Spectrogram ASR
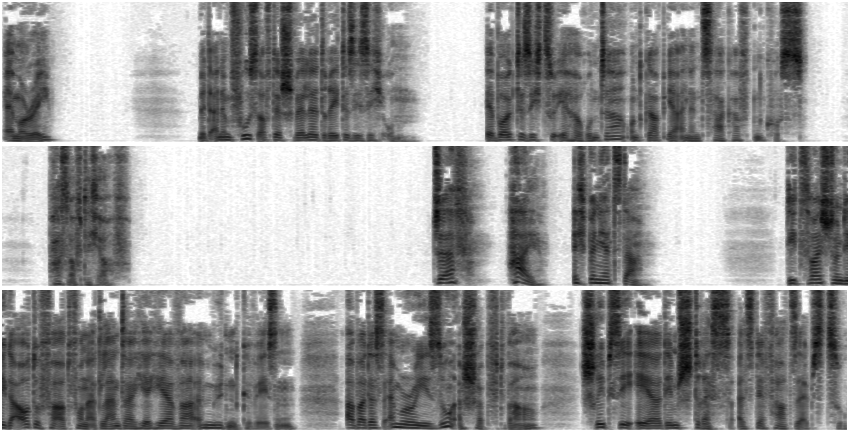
Emory. Mit einem Fuß auf der Schwelle drehte sie sich um. Er beugte sich zu ihr herunter und gab ihr einen zaghaften Kuss. Pass auf dich auf. Jeff, hi, ich bin jetzt da. Die zweistündige Autofahrt von Atlanta hierher war ermüdend gewesen, aber dass Emery so erschöpft war, schrieb sie eher dem Stress als der Fahrt selbst zu.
